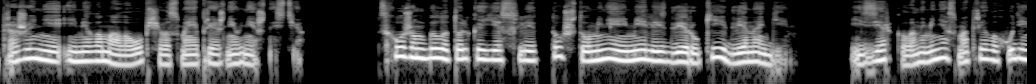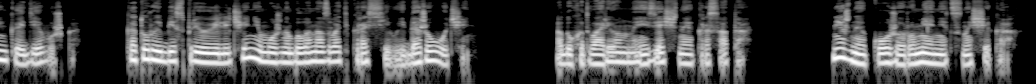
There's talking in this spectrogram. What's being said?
Отражение имело мало общего с моей прежней внешностью. Схожим было только если то, что у меня имелись две руки и две ноги. Из зеркала на меня смотрела худенькая девушка, которую без преувеличения можно было назвать красивой, даже очень. Одухотворенная, изящная красота. Нежная кожа, румянец на щеках,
